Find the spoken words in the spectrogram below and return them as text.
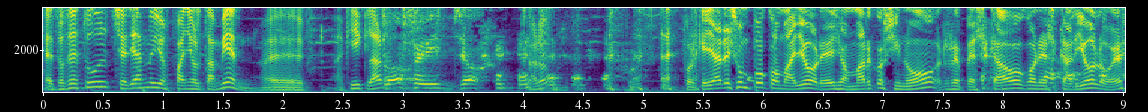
Entonces tú serías medio español también. Eh, aquí, claro. Yo soy yo. Claro. porque ya eres un poco mayor, ¿eh, Gianmarco? Si no, repescado con Escariolo, ¿eh?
